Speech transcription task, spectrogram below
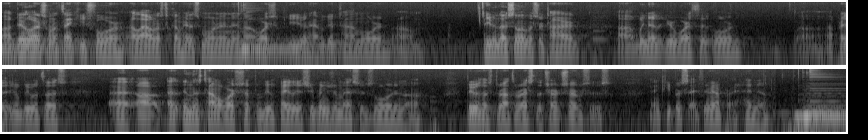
Uh, dear Lord, I just want to thank you for allowing us to come here this morning and uh, worship you and have a good time, Lord. Um, even though some of us are tired, uh, we know that you're worth it, Lord. Uh, I pray that you'll be with us in this time of worship and be with Baylee as she brings your message, Lord, and be with us throughout the rest of the church services and keep us safe. You now pray. Amen. Are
